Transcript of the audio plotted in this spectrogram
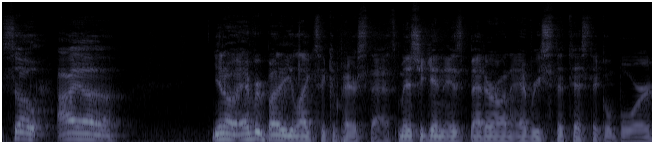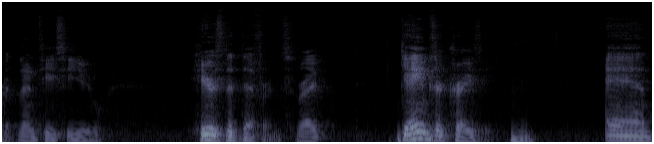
So I, uh, you know, everybody likes to compare stats. Michigan is better on every statistical board than TCU. Here's the difference, right? Games are crazy. Mm-hmm. And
